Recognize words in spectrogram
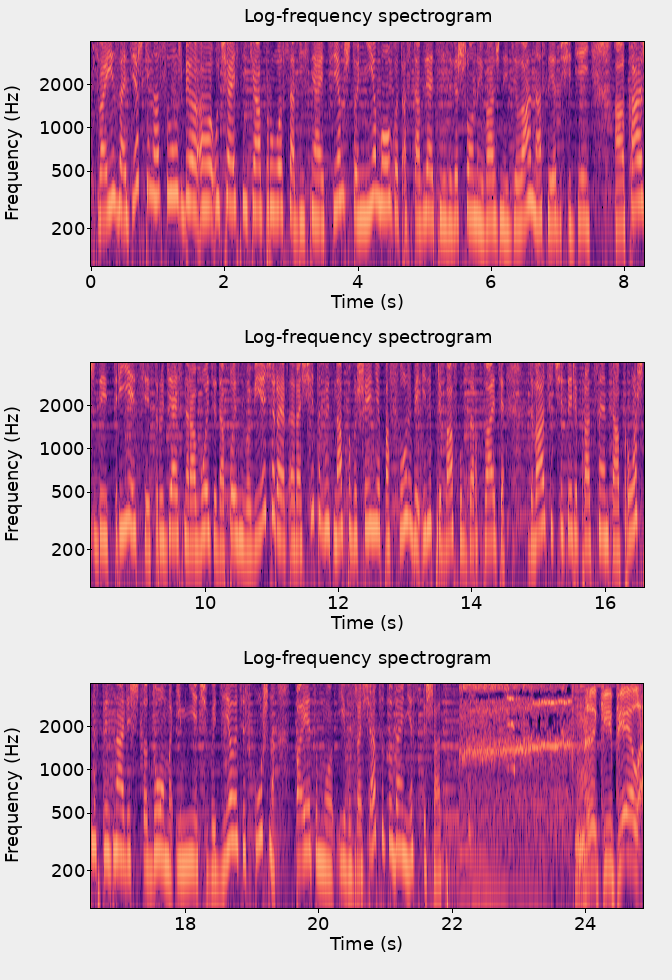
Свои задержки на службе э, участники опроса объясняют тем, что не могут оставлять незавершенные важные дела на следующий день. А каждый третий, трудясь на работе до позднего вечера, рассчитывает на повышение по службе или прибавку к зарплате. 24% опрошенных признались, что дома им нечего делать и скучно, поэтому и возвращаться туда не спешат. Накипело!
